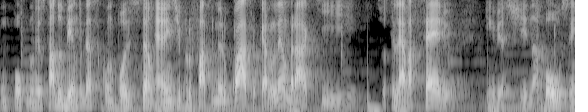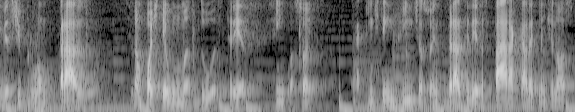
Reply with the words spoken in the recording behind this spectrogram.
um pouco no resultado dentro dessa composição. É, antes de ir para o fato número 4, eu quero lembrar que se você leva a sério investir na bolsa, investir para o longo prazo, você não pode ter uma, duas, três, cinco ações. Aqui a gente tem 20 ações brasileiras para cada cliente nosso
